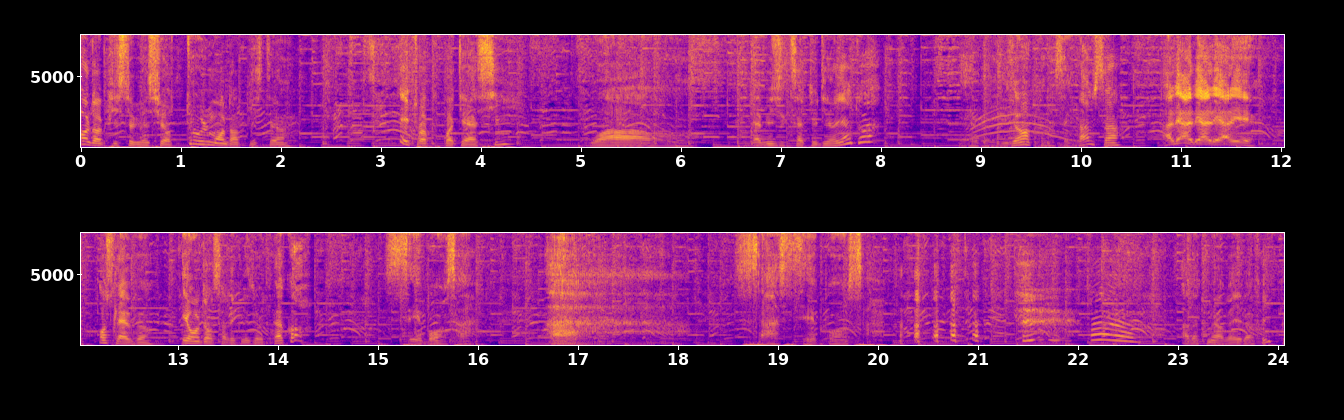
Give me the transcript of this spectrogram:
Monde en piste, bien sûr. Tout le monde en piste. Et toi, pourquoi t'es assis? Waouh La musique, ça te dit rien, toi? Eh ben, c'est grave, ça. Allez, allez, allez, allez On se lève et on danse avec les autres, d'accord? C'est bon, ça. Ah Ça, c'est bon, ça. Ah, avec Merveille d'Afrique,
